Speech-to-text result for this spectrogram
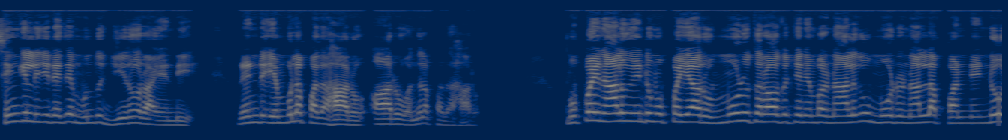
సింగిల్ డిజిట్ అయితే ముందు జీరో రాయండి. రెండు ఎంబుల పదహారు ఆరు వందల పదహారు. ముప్పై నాలుగు ఇంటూ ముప్పై ఆరు మూడు తర్వాత వచ్చే నెంబర్ నాలుగు మూడు నల్ల పన్నెండు.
